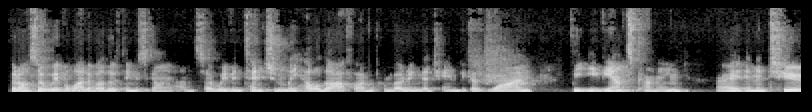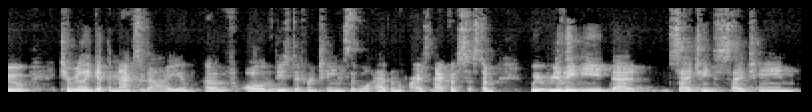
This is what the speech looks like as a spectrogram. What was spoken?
but also we have a lot of other things going on. So we've intentionally held off on promoting the chain because one, the EVM's coming, right? And then two, to really get the max value of all of these different chains that we'll have in the Horizen ecosystem, we really need that sidechain to sidechain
